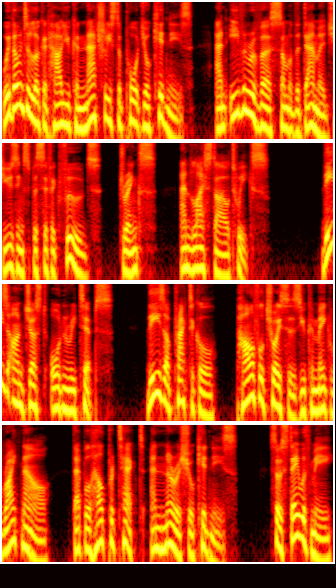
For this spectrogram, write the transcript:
we're going to look at how you can naturally support your kidneys and even reverse some of the damage using specific foods, drinks, and lifestyle tweaks. These aren't just ordinary tips. These are practical, powerful choices you can make right now that will help protect and nourish your kidneys. So stay with me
